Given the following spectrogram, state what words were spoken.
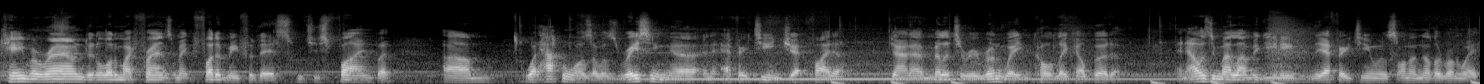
came around and a lot of my friends make fun of me for this, which is fine, but um, what happened was I was racing uh, an F-18 jet fighter down a military runway in Cold Lake, Alberta. And I was in my Lamborghini, and the F-18 was on another runway.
